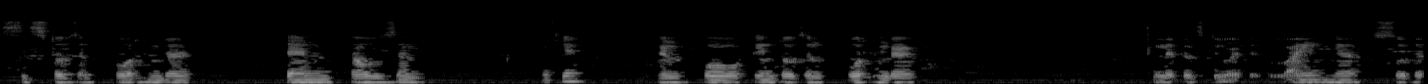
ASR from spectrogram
6400 10000 okay and 14400 let us divide the line here so that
